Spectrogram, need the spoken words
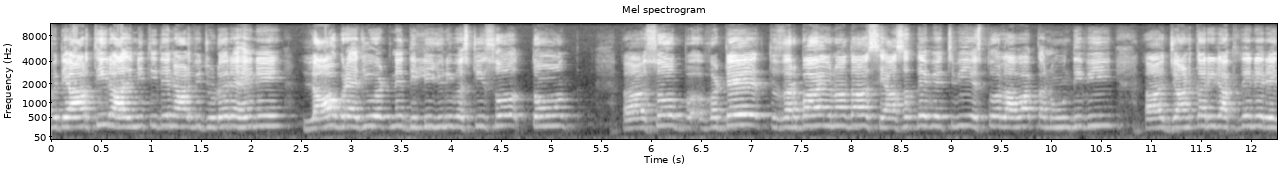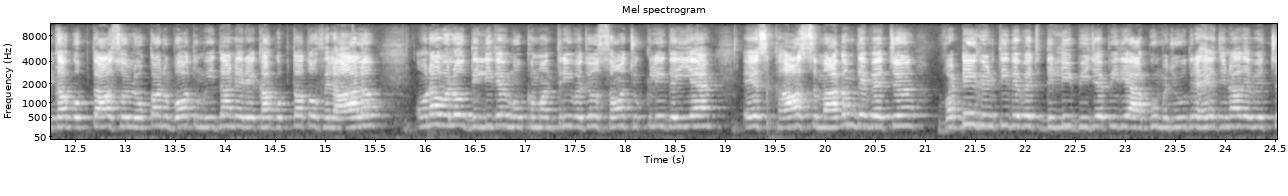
ਵਿਦਿਆਰਥੀ ਰਾਜਨੀਤੀ ਦੇ ਨਾਲ ਵੀ ਜੁੜੇ ਰਹੇ ਨੇ। ਲਾਅ ਗ੍ਰੈਜੂਏਟ ਨੇ ਦਿੱਲੀ ਯੂਨੀਵਰਸਿਟੀ ਸੋ, ਤੋਂ ਸੋ ਵੱਡੇ ਤਜਰਬਾ ਹੈ ਉਹਨਾਂ ਦਾ। ਸਿਆਸਤ ਦੇ ਵਿੱਚ ਵੀ, ਇਸ ਤੋਂ ਇਲਾਵਾ ਕਾਨੂੰਨ ਦੀ ਵੀ ਜਾਣਕਾਰੀ ਰੱਖਦੇ ਨੇ ਰੇਖਾ ਗੁਪਤਾ। ਸੋ ਲੋਕਾਂ ਨੂੰ ਬਹੁਤ ਉਮੀਦਾਂ ਨੇ ਰੇਖਾ ਗੁਪਤਾ ਤੋਂ ਫਿਲਹਾਲ। ਉਹਨਾਂ ਵੱਲੋਂ ਦਿੱਲੀ ਦੇ ਮੁੱਖ ਮੰਤਰੀ ਵਜੋਂ ਸਹੁੰ ਚੁੱਕ ਲਈ ਗਈ ਹੈ। ਇਸ ਖਾਸ ਸਮਾਗਮ ਦੇ ਵਿੱਚ ਵੱਡੀ ਗਿਣਤੀ ਦੇ ਵਿੱਚ ਦਿੱਲੀ ਬੀਜੇਪੀ ਦੇ ਆਗੂ ਮੌਜੂਦ ਰਹੇ, ਜਿਨ੍ਹਾਂ ਦੇ ਵਿੱਚ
